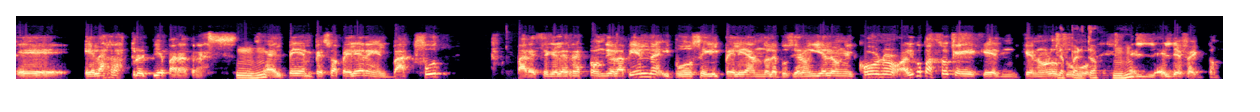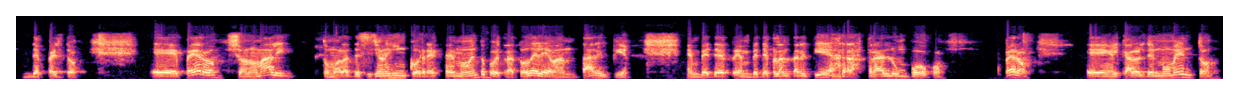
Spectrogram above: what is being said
eh, él arrastró el pie para atrás. O sea, él empezó a pelear en el back foot, parece que le respondió la pierna y pudo seguir peleando. Le pusieron hielo en el corner, algo pasó que, que, no lo tuvo el, defecto, despertó. Eh, pero Sean O'Malley tomó las decisiones incorrectas en el momento porque trató de levantar el pie. En vez de, en vez de plantar el pie, arrastrarlo un poco. Pero en el calor del momento,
